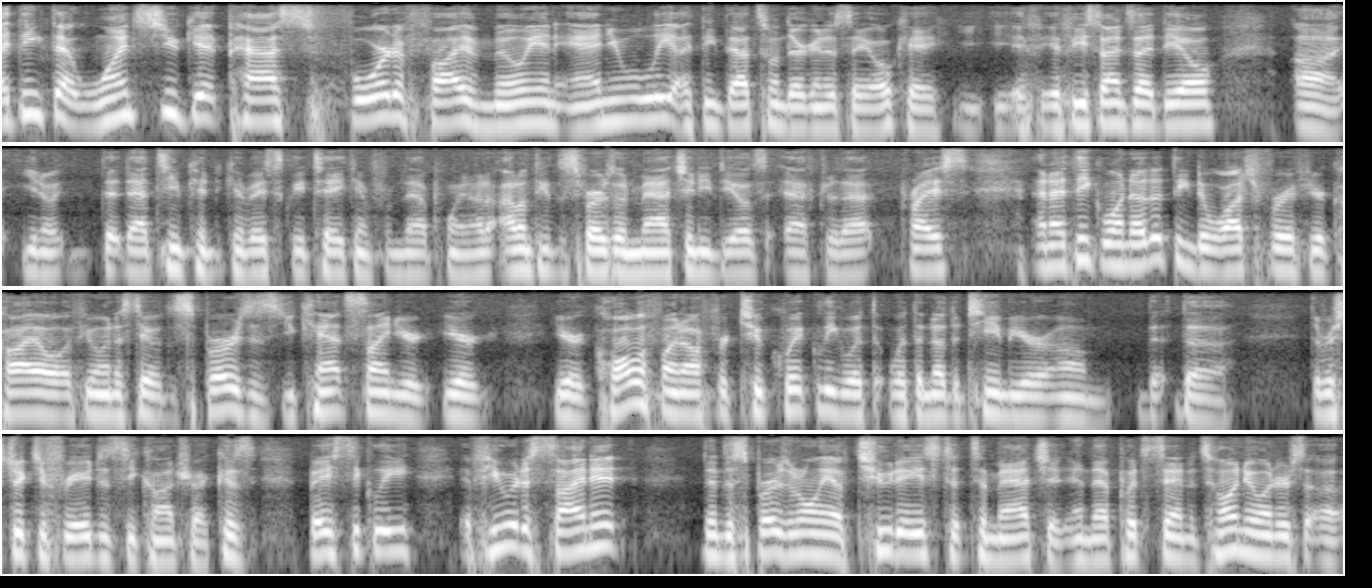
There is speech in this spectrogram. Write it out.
I think that once you get past four to five million annually, I think that's when they're going to say, okay, if, if he signs that deal, uh, you know th- that team can, can basically take him from that point. I, I don't think the Spurs would match any deals after that price. And I think one other thing to watch for if you're Kyle, if you want to stay with the Spurs, is you can't sign your your your qualifying offer too quickly with with another team. Your um the the, the restricted free agency contract because basically if he were to sign it, then the Spurs would only have two days to, to match it, and that puts San Antonio under uh,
